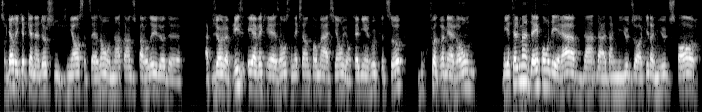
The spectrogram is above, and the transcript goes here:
tu regardes l'équipe Canada junior cette saison, on a entendu parler là, de, à plusieurs reprises et avec raison. C'est une excellente formation. Ils ont très bien joué et tout ça. Beaucoup de choix de première ronde. Mais il y a tellement d'impondérables dans, dans, le milieu du hockey, dans le milieu du sport,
